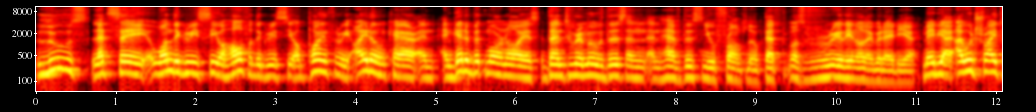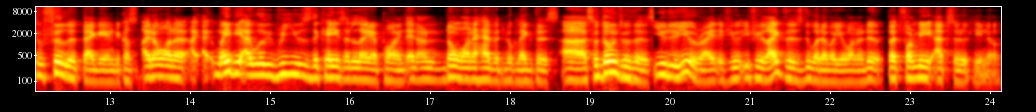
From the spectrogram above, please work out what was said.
lose, let's say, 1 degree C or half a degree C or 0.3, I don't care, and, and get a bit more noise than to remove this and, and have this new front look. That was really not a good idea. Maybe I, I would try to fill it back in because I don't want to, maybe I will reuse the case at a later point and I don't want to have it look like this. Uh, so don't do this. You do you, right? If you if you like this, do whatever you want to do. But for me, absolutely no.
